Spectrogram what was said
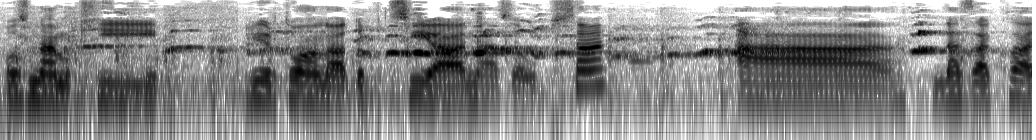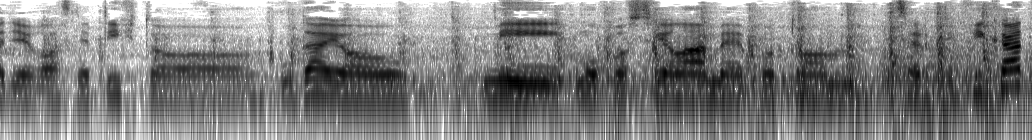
poznámky virtuálna adopcia názov psa a na základe vlastne týchto údajov my mu posielame potom certifikát,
